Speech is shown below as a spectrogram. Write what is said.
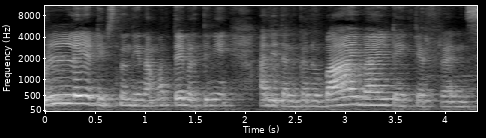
ಒಳ್ಳೆಯ ಟಿಪ್ಸ್ನೊಂದಿಗೆ ನಾನು ಮತ್ತೆ ಬರ್ತೀನಿ. ಅಲ್ಲಿ ತನಕ bye bye take care friends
